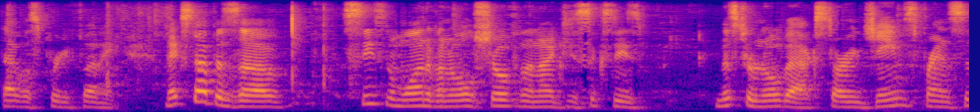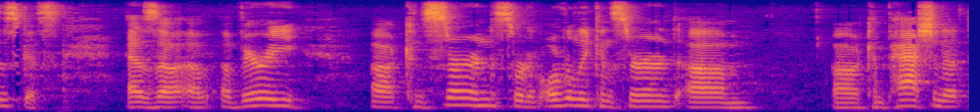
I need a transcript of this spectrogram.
that was pretty funny. Next up is uh, season one of an old show from the 1960s, Mr. Novak, starring James Franciscus as a, a, a very uh, concerned, sort of overly concerned, um, uh, compassionate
